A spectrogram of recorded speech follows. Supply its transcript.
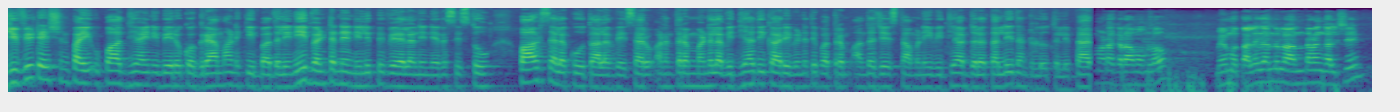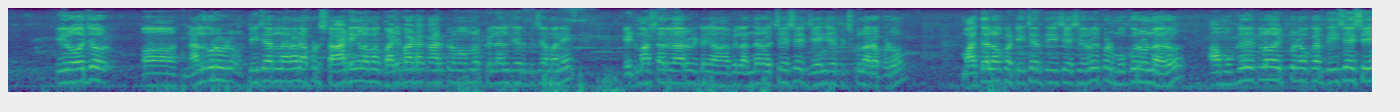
జివ్యుటేషన్పై ఉపాధ్యాయుని వేరొక గ్రామానికి బదిలీని వెంటనే నిలిపివేయాలని నిరసిస్తూ పాఠశాలకు తాళం వేశారు. అనంతరం మండల విద్యాధికారి వినతి పత్రం అందజేస్తామని విద్యార్థుల తల్లిదండ్రులు తెలిపారు. మన గ్రామంలో మేము తల్లిదండ్రులు అందరం కలిసి ఈరోజు నలుగురు టీచర్లు అప్పుడు స్టార్టింగ్లో మాకు బడిబాట కార్యక్రమంలో పిల్లలు చేర్పించామని హెడ్ మాస్టర్ గారు ఇటు వీళ్ళందరూ వచ్చేసి జైన్ చేయించుకున్నారు అప్పుడు. మధ్యలో ఒక టీచర్ తీసేసారు ఇప్పుడు ముగ్గురు ఉన్నారు ఆ ముగ్గురిలో ఇప్పుడు ఒకరు తీసేసి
